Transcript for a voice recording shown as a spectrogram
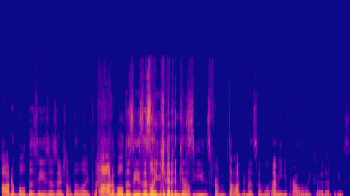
audible diseases or something like that audible diseases like get a disease from talking to someone i mean you probably could at these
